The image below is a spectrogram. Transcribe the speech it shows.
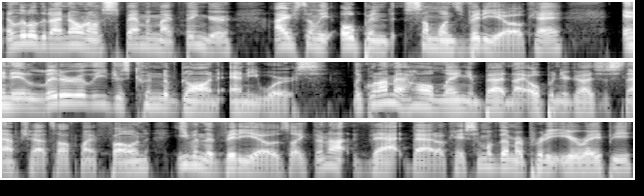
And little did I know when I was spamming my finger, I accidentally opened someone's video, okay? And it literally just couldn't have gone any worse. Like when I'm at home laying in bed and I open your guys' Snapchats off my phone, even the videos, like they're not that bad. Okay, some of them are pretty ear rapey,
